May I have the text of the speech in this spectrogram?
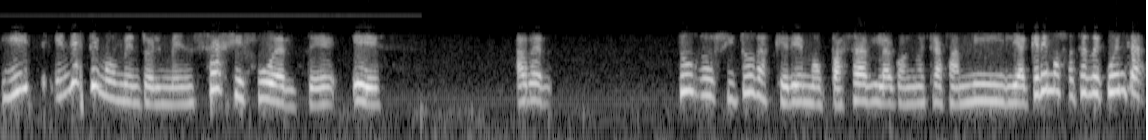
Y en este momento el mensaje fuerte es, a ver, todos y todas queremos pasarla con nuestra familia, queremos hacer de cuenta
